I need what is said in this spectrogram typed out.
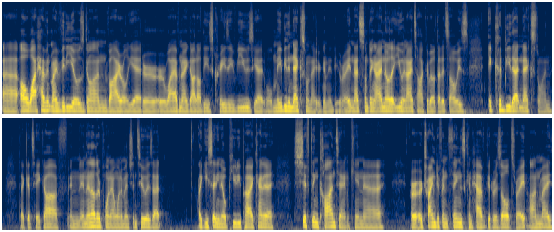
uh, oh why haven't my videos gone viral yet? Or, or why haven't i got all these crazy views yet? Well maybe the next one that you're going to do right? And that's something i know that you and i talk about that it's always it could be that next one that could take off. And, and another point i want to mention too is that like you said you know pewdiepie kind of shifting content can uh, or, or trying different things can have good results right? On my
